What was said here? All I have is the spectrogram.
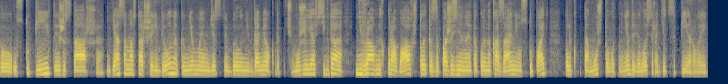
э, «уступи, ты же старше». Я сама старший ребенок, и мне в моем детстве было невдомек. Да почему же я всегда не в равных правах, что это за пожизненное такое наказание уступать только потому, что вот мне довелось родиться первой.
